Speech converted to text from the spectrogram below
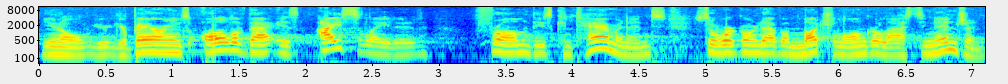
you know, your, your bearings, all of that is isolated from these contaminants, so we're going to have a much longer lasting engine.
